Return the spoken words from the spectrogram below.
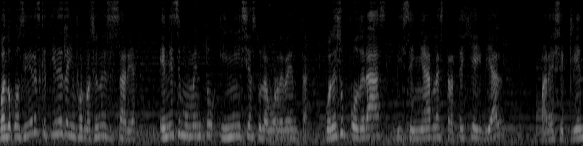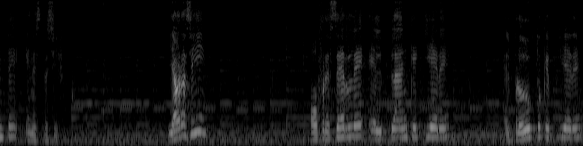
Cuando consideres que tienes la información necesaria, en ese momento inicias tu labor de venta. Con eso podrás diseñar la estrategia ideal para ese cliente en específico. Y ahora sí, ofrecerle el plan que quiere, el producto que quiere,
